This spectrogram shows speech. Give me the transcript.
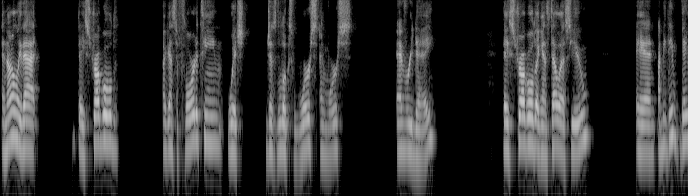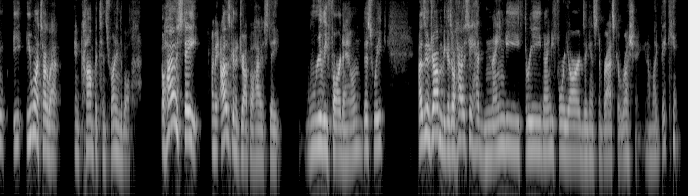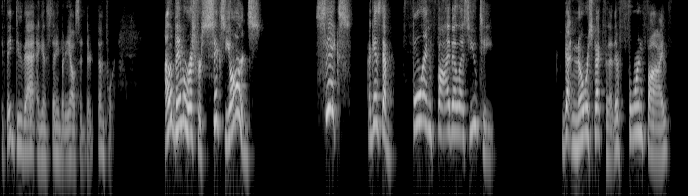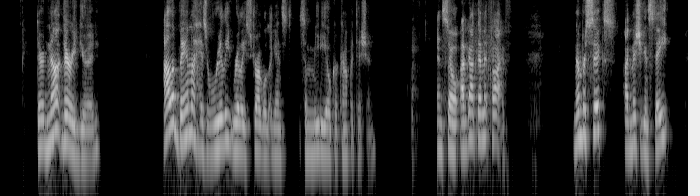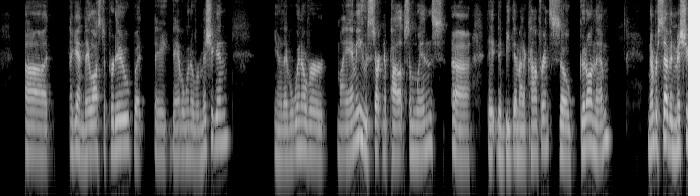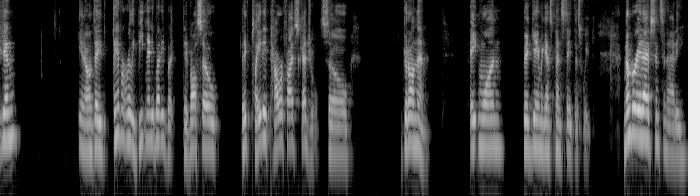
And not only that, they struggled against a Florida team, which just looks worse and worse every day. They struggled against LSU. And I mean, they, they, you want to talk about incompetence running the ball. Ohio State, I mean, I was going to drop Ohio State really far down this week. I was going to drop them because Ohio State had 93, 94 yards against Nebraska rushing. And I'm like, they can't, if they do that against anybody else, they're done for. Alabama rushed for six yards. Six against a four and five LSU team. Got no respect for that. They're four and five. They're not very good. Alabama has really, really struggled against some mediocre competition. And so I've got them at five. Number six, I've Michigan State. Uh, again, they lost to Purdue, but they they have a win over Michigan. You know, they have a win over Miami, who's starting to pile up some wins. Uh, they, they beat them out of conference. So good on them. Number seven, Michigan. You know, they they haven't really beaten anybody, but they've also they've played a power five schedule. So good on them. Eight and one, big game against Penn State this week. Number eight, I have Cincinnati.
